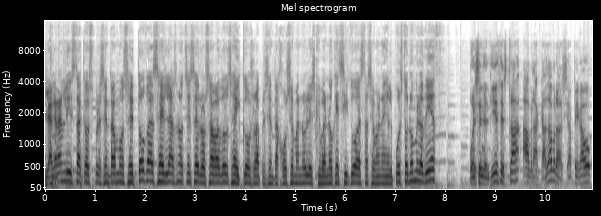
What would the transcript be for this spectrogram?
La gran lista que os presentamos eh, todas eh, las noches de los sábados y eh, que os la presenta José Manuel Escribano, que sitúa esta semana en el puesto número 10. Pues en el 10 está Abracadabra, se ha pegado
